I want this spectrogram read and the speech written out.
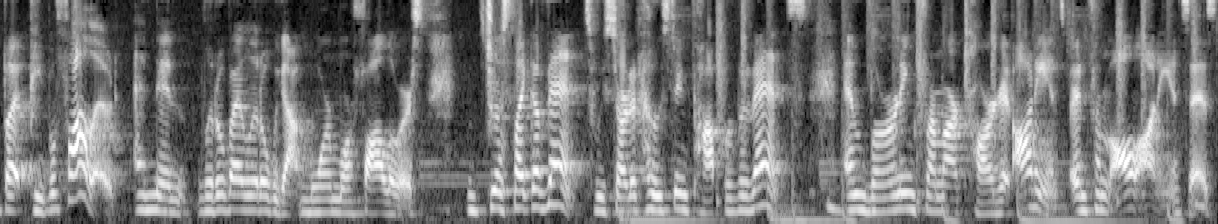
but people followed. And then little by little, we got more and more followers. Just like events, we started hosting pop up events and learning from our target audience and from all audiences.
